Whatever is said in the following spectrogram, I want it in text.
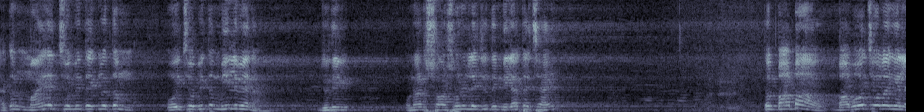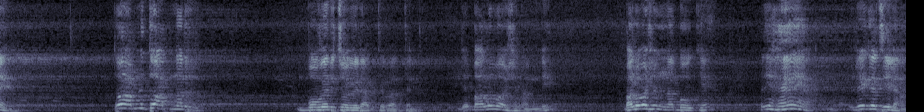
এখন মায়ের ছবি দেখলে তো ওই ছবি তো মিলবে না। যদি ওনার সশরীরে যদি মিলাতে চায়, তো বাবা, বাবাও চলে গেলেন। তো আপনি তো আপনার বউয়ের ছবি রাখতে পারতেন। যে ভালোবাসেন আপনি। ভালোবাসেন না বউকে? হ্যাঁ রেখেছিলাম।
